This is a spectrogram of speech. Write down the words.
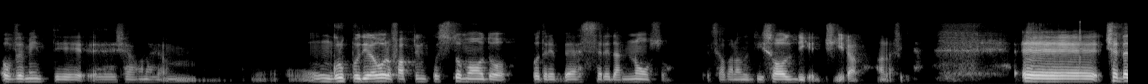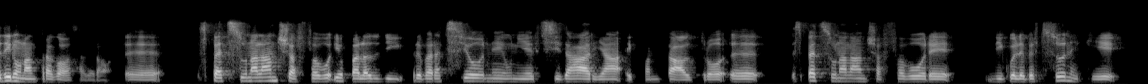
ovviamente eh, cioè una, un, gruppo di lavoro fatto in questo modo potrebbe essere dannoso. Stiamo parlando di soldi che girano alla fine. Eh, c'è da dire un'altra cosa però. Eh, spezzo una lancia a favore, io ho parlato di preparazione universitaria e quant'altro, eh, spezzo una lancia a favore di quelle persone che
